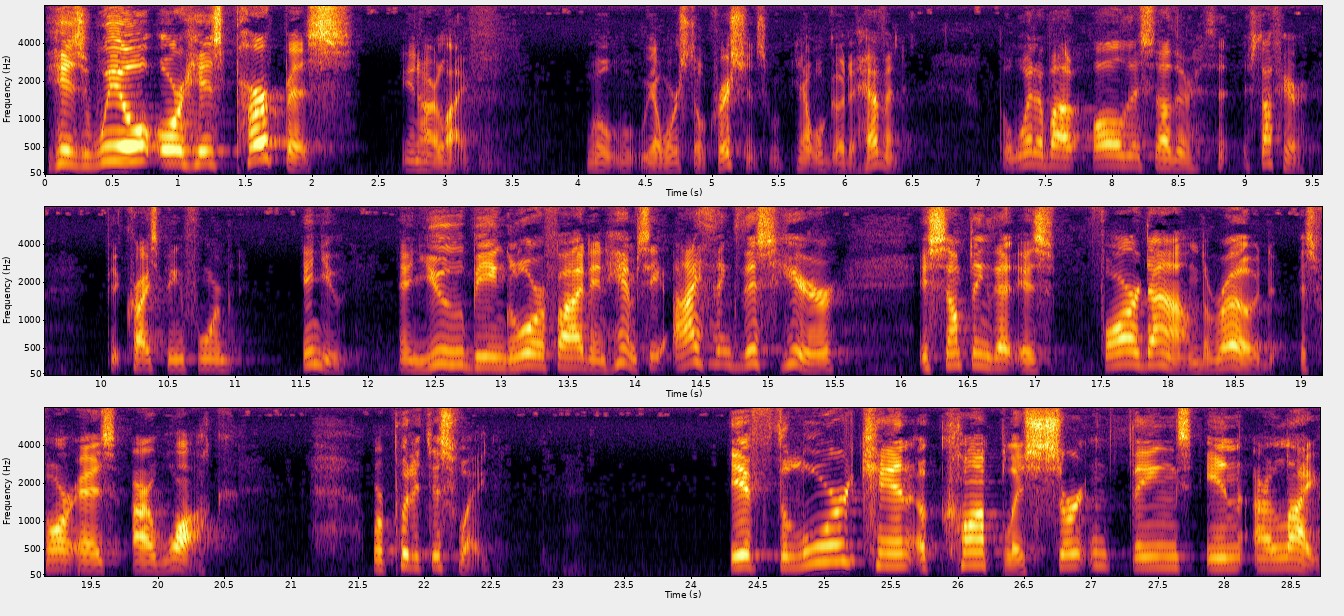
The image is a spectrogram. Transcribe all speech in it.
His will or His purpose in our life. Well, yeah, we're still Christians. Yeah, we'll go to heaven. But what about all this other stuff here? Christ being formed in you and you being glorified in Him. See, I think this here is something that is far down the road as far as our walk. Or put it this way if the Lord can accomplish certain things in our life,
